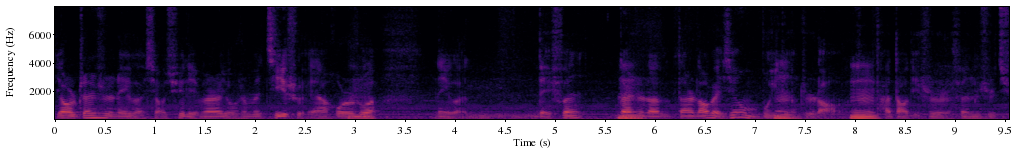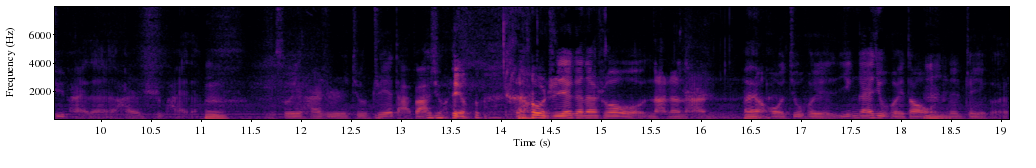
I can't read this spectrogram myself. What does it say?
要是真是那个小区里面有什么积水啊，或者说那个得分。但是呢，但是老百姓不一定知道，嗯，他到底是分是区排的还是市排的，嗯，所以还是就直接打八九零，然后直接跟他说我哪哪哪，然后就会应该就会到我们的这个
